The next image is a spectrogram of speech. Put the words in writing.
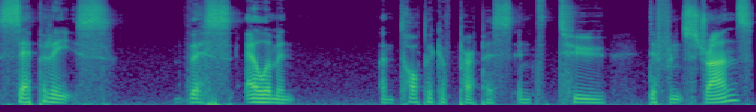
separates this element and topic of purpose into two different strands.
